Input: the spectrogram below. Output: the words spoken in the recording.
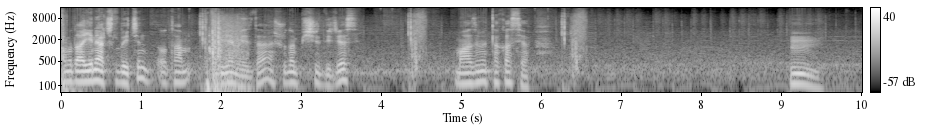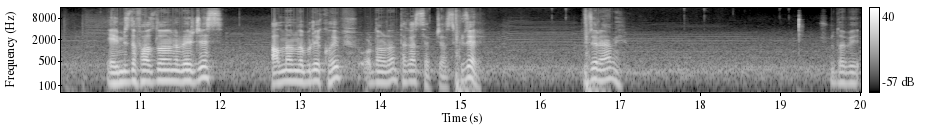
Ama daha yeni açıldığı için o tam bilemeyiz daha. Şuradan pişir diyeceğiz. Malzeme takas yap. Hmm. Elimizde fazla olanı vereceğiz. Alanlarını da buraya koyup oradan oradan takas yapacağız. Güzel. Güzel abi. Şurada bir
